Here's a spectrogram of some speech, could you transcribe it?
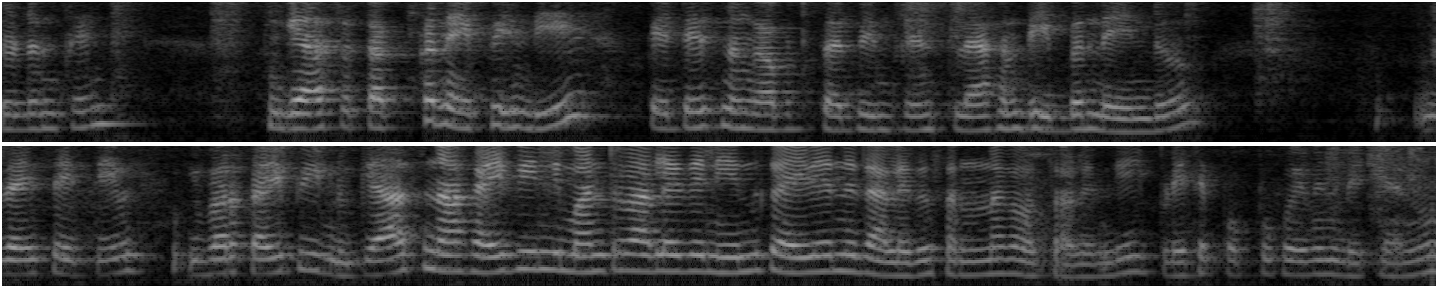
చూడండి ఫ్రెండ్స్ గ్యాస్ టక్కన అయిపోయింది. పెట్టేసినాం కాబట్టి సరిపోయింది ఫ్రెండ్స్. లేకుంటే ఇబ్బంది అయిండు రైస్ అయితే ఇవరకు అయిపోయిండు. గ్యాస్ నాకు అయిపోయింది మంట రాలేదని ఎందుకు ఐడియానే రాలేదు. సన్నగా వచ్చాడింది. ఇప్పుడైతే పప్పు పొయ్యి మీద పెట్టాను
